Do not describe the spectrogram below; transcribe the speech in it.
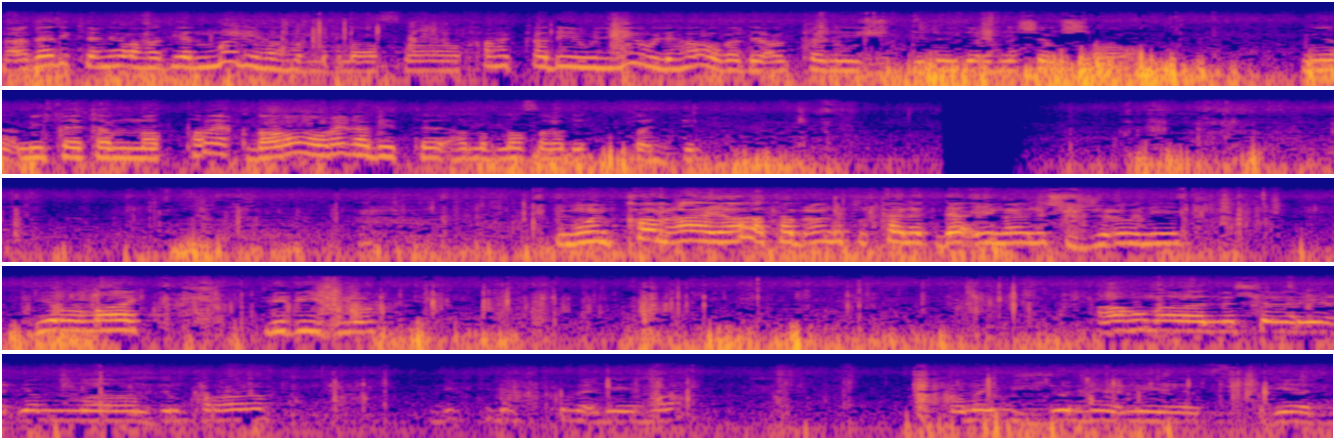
مع ذلك يعني راه ديال ماليها هاد البلاصة. واخا هكا غادي يوليو لها وغادي عاوتاني يجددوا يديروا لنا شي مشروع من فات من الطريق ضروري غادي هاد البلاصة غادي تعدل. المهم بقاو معايا تابعوني في القناة دائما شجعوني. ديروا لايك لفيديو ها هما المشاريع ديال البنكرة اللي كتبت لكم عليها. هما يوجدوا لها يعني السقف ديالها.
